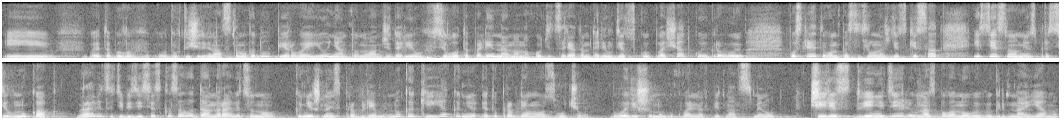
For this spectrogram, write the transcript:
И это было в 2012 году, 1 июня, Антон Иванович дарил в село Тополиное, оно находится рядом, дарил детскую площадку игровую. После этого он посетил наш детский сад. Естественно, он меня спросил, ну как, нравится тебе здесь? Я сказала, да, нравится, но, конечно, есть проблемы. Ну какие? Я коне- эту проблему озвучила. Было решено буквально в 15 минут. Через две недели у нас была новая выгребная яма.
